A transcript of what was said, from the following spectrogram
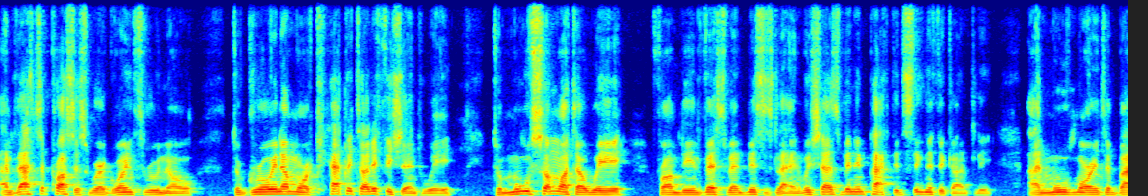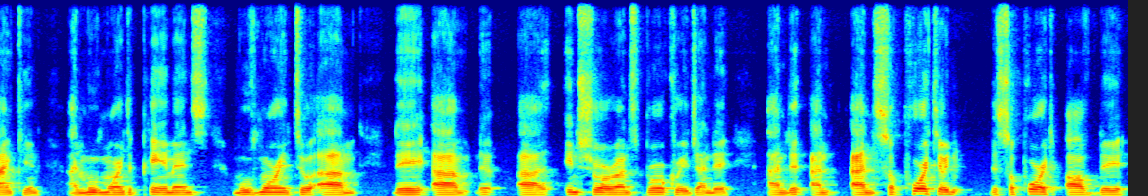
And that's the process we're going through now to grow in a more capital efficient way, to move somewhat away from the investment business line, which has been impacted significantly, and move more into banking and move more into payments, move more into um, the, um, the uh, insurance brokerage and the and the, and and supporting the support of the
